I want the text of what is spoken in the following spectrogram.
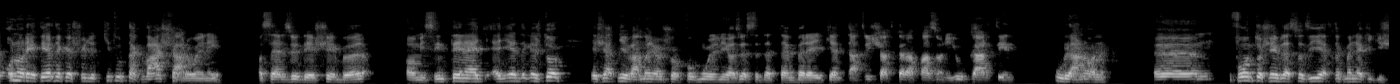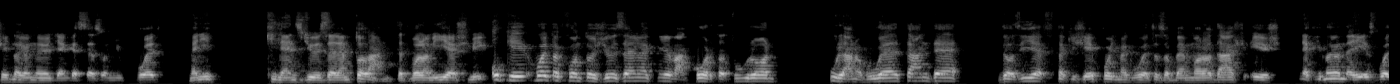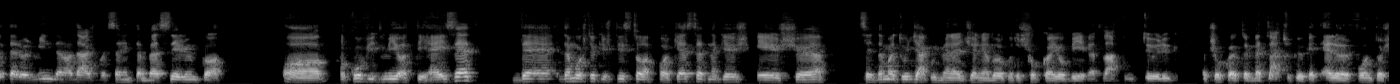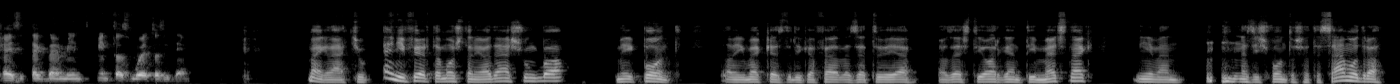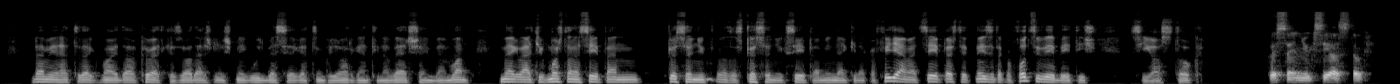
Honorét érdekes, hogy ki tudták vásárolni a szerződéséből, ami szintén egy, egy érdekes dolog, és hát nyilván nagyon sok fog múlni az összetett embereiken, tehát Richard Carapazoni, Hugh Cartin, Uranon. Fontos év lesz az IF-nek, mert nekik is egy nagyon-nagyon gyenge szezonjuk volt. Mennyi? Kilenc győzelem talán, tehát valami ilyesmi. Oké, okay, voltak fontos győzelmek, nyilván Korta túron, Urán a Vueltán, de, de az IF-nek is épp, hogy meg volt az a bennmaradás, és neki nagyon nehéz volt erről minden adásban, szerintem beszélünk a, a, a Covid miatti helyzet, de, de most ők is tisztalappal kezdhetnek, és, és szerintem majd tudják úgy menedzselni a dolgokat, hogy sokkal jobb évet látunk tőlük, vagy sokkal többet látjuk őket elől fontos helyzetekben, mint, mint az volt az idén. Meglátjuk. Ennyi fért a mostani adásunkba, még pont, amíg megkezdődik a felvezetője az esti argentin meccsnek. Nyilván ez is fontos a te számodra, remélhetőleg majd a következő adásban is még úgy beszélgetünk, hogy Argentina versenyben van. Meglátjuk. Mostanra szépen köszönjük, azaz köszönjük szépen mindenkinek a figyelmet, szép estét, nézzetek a foci VB-t is, sziasztok! Köszönjük, sziasztok!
